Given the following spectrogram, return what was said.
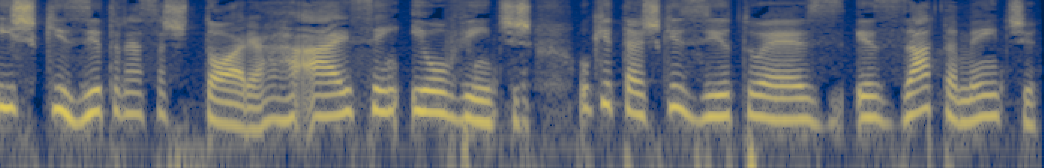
esquisito nessa história, Aysen e ouvintes? O que está esquisito é exatamente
